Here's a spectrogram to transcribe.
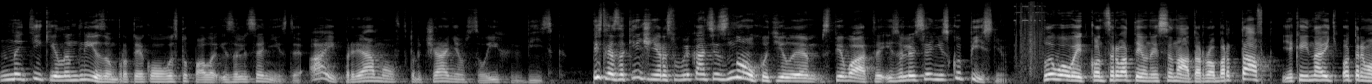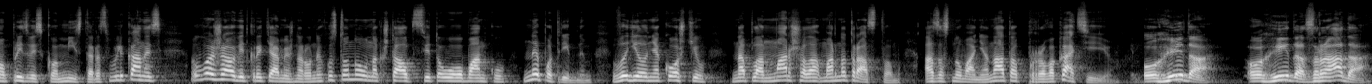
не тільки ленд-лізом, проти якого виступали ізоляціоністи, а й прямо втручанням своїх військ. Після закінчення республіканці знову хотіли співати ізоляціоністську пісню. Впливовий консервативний сенатор Роберт Тафт, який навіть отримав прізвисько містер республіканець, вважав відкриття міжнародних установ на кшталт Світового банку непотрібним, виділення коштів на план маршала марнотратством, а заснування НАТО провокацією. Огида, огида, зрада,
